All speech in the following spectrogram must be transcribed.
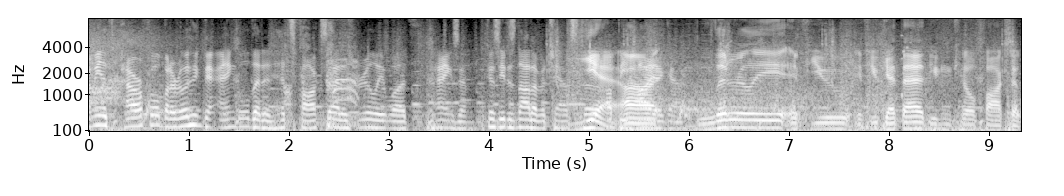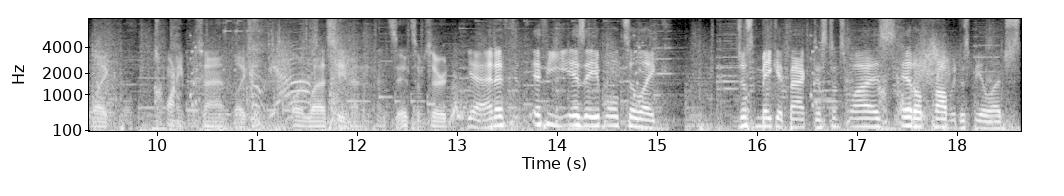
I mean, it's powerful, but I really think the angle that it hits Fox at is really what hangs him because he does not have a chance to Yeah, up B high uh, again. literally, if you if you get that, you can kill Fox at like 20%, like or less even. It's it's absurd. Yeah, and if if he is able to like just make it back distance wise, it'll probably just be a ledge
